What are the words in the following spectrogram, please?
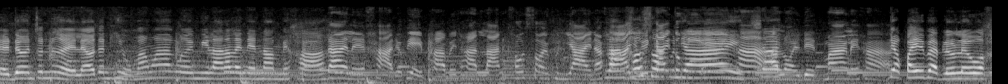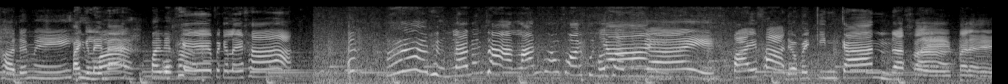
เอ๋เดินจนเหนื่อยแล้วจนหิวมากๆเลยมีร้านอะไรแนะนำไหมคะ ได้เลยค่ะ เดี๋ยวพี่เอ๋พาไปทานร้านข้าวซอยคุณยายนะคะร้านข้าวซอยใกล้ๆตรงนี้เองค่ะคุณยายใช่ อร่อยเด็ดมากเลยค่ะ อยากไปแบบเร็วๆอะค่ะ ได้ไหมไปกันเลยไหมหิวากไปเลยโอเคค่ะไปกันเลยค่ะอ่าถึงแล้วน้องจานร้านข้าวซอยคุณข้าวซอยยาคุณยยายไปค่ะ เดี๋ยวไปกินกันได้ค่ะไปเลย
